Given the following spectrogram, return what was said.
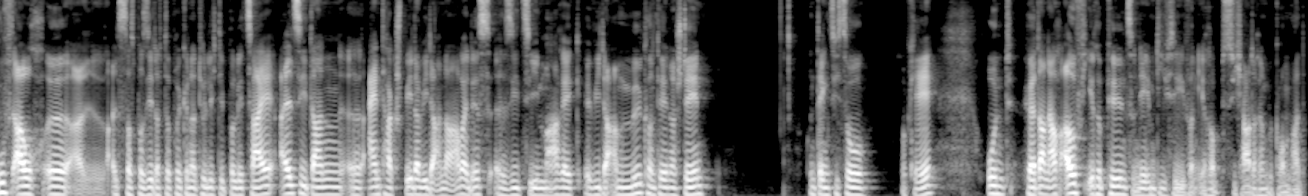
Ruft auch, äh, als das passiert auf der Brücke, natürlich die Polizei. Als sie dann äh, einen Tag später wieder an der Arbeit ist, äh, sieht sie Marek wieder am Müllcontainer stehen und denkt sich so, okay, und hört dann auch auf, ihre Pillen zu nehmen, die sie von ihrer Psychiaterin bekommen hat.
